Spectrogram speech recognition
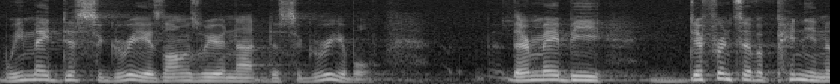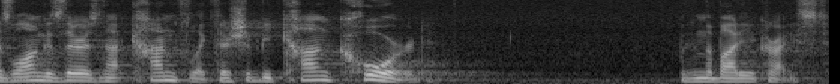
We may disagree as long as we are not disagreeable. There may be difference of opinion as long as there is not conflict. There should be concord within the body of Christ.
